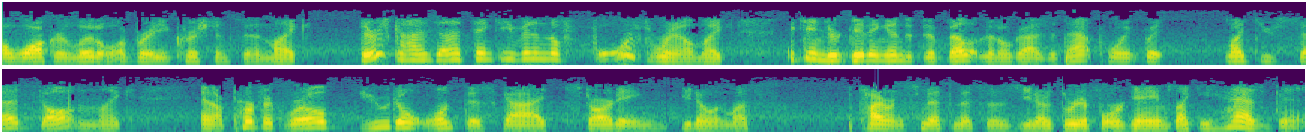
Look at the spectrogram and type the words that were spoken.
a Walker Little, a Brady Christensen. Like there's guys that I think even in the fourth round, like again you're getting into developmental guys at that point. But like you said, Dalton, like in a perfect world, you don't want this guy starting, you know, unless Tyron Smith misses, you know, three or four games like he has been,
